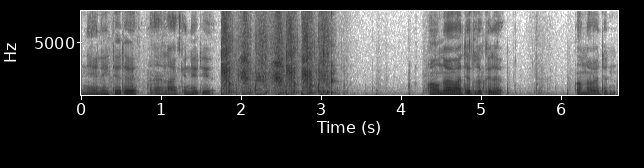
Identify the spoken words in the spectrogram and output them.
Nearly did it, and like an idiot. Oh no, I did look at it. Oh no, I didn't.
